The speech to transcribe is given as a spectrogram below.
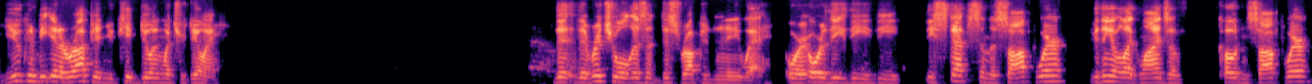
you can be interrupted and you keep doing what you're doing. The the ritual isn't disrupted in any way, or or the the the the steps in the software. You think of it like lines of code and software,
